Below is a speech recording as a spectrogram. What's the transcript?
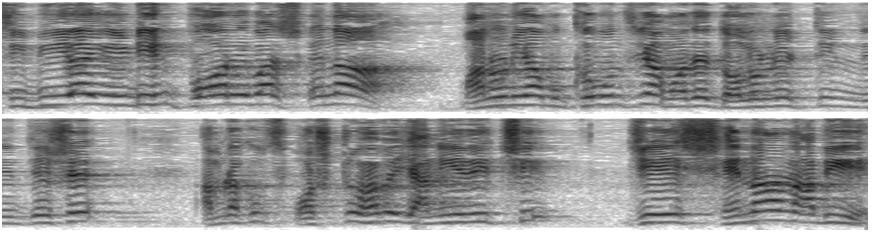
সিবিআই ইডির পর এবার সেনা। মাননীয় মুখ্যমন্ত্রী আমাদের দলনেত্রীর নির্দেশে আমরা খুব স্পষ্টভাবে জানিয়ে দিচ্ছি যে সেনা নামিয়ে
